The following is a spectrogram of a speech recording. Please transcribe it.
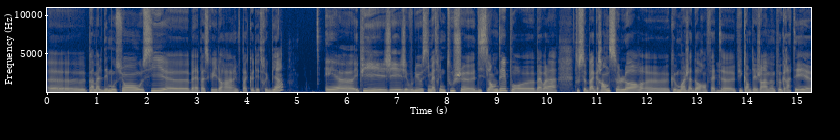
pas mal d'émotions aussi, bah, parce qu'il leur arrive pas que des trucs bien. Et, euh, et, puis j'ai voulu aussi mettre une touche euh, d'islandais pour euh, bah voilà, tout ce background, ce lore que moi j'adore en fait. Mm. puis quand les gens aiment un peu gratter,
